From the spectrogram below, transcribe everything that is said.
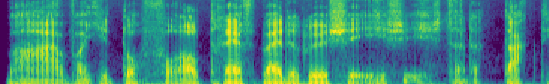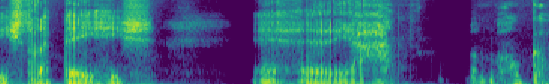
Maar wat je toch vooral treft bij de Russen is, is dat het tactisch, strategisch. eh, ja, ook,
